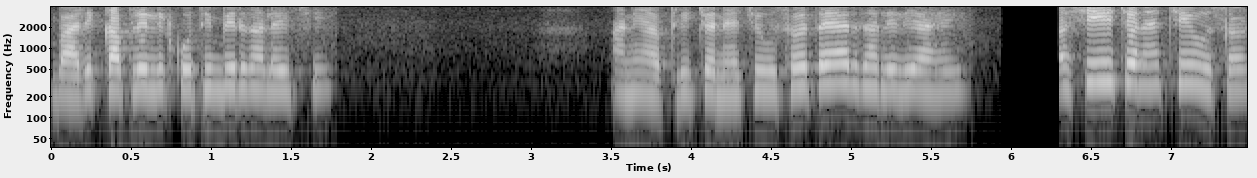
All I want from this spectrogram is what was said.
बारीक कापलेली कोथिंबीर घालायची. आणि आपली चण्याची उसळ तयार झालेली आहे. अशी ही चण्याची उसळ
